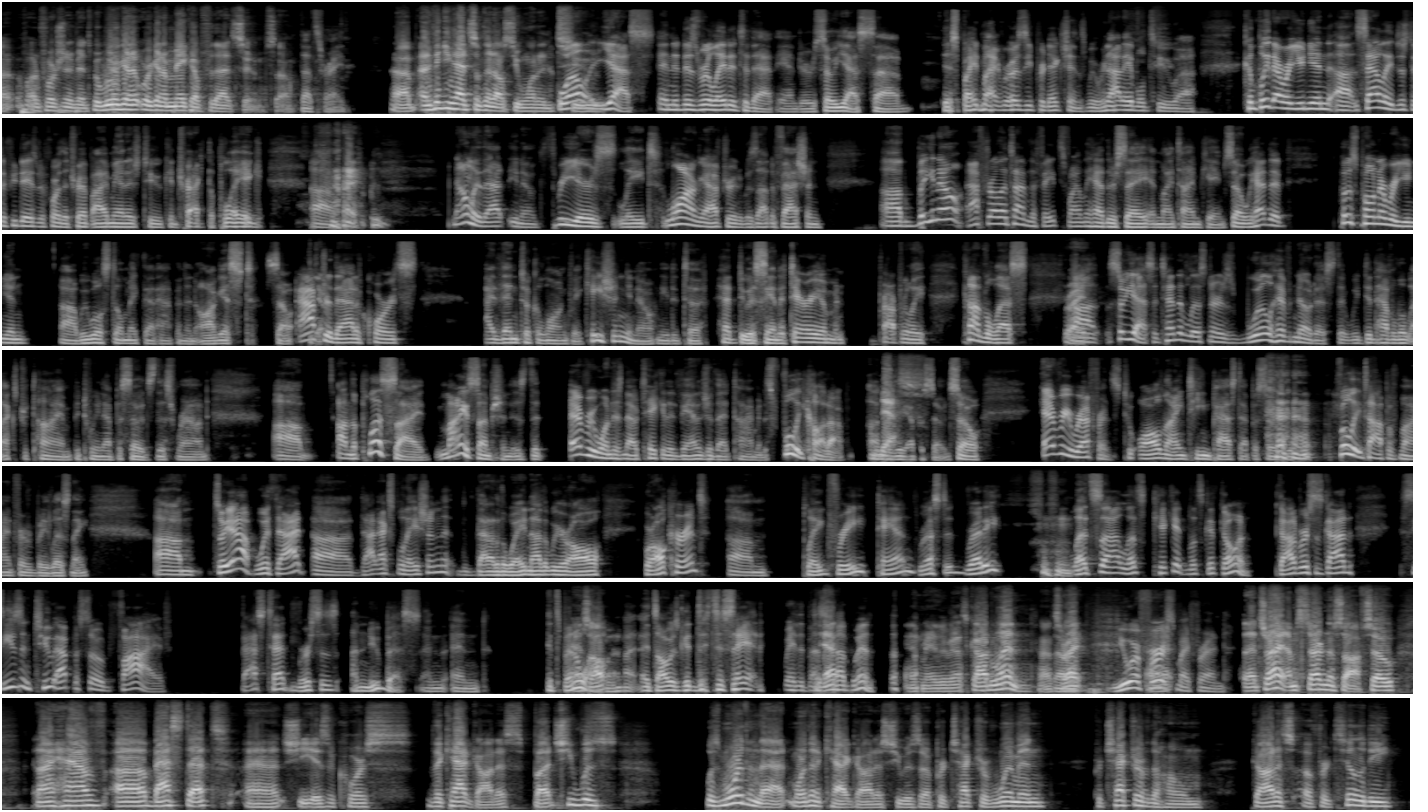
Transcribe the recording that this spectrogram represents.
uh, unfortunate events. But we're gonna we're gonna make up for that soon. So That's right. uh, I think you had something else you wanted to. Well, yes, and it is related to that, Andrew. So yes, uh, despite my rosy predictions, we were not able to uh, complete our reunion. Uh, sadly, just a few days before the trip, I managed to contract the plague. Uh, Right. Not only that, you know, three years late, long after it was out of fashion. Um, but you know, after all that time, the fates finally had their say, and my time came. So we had to postpone our reunion. Uh, we will still make that happen in August. So after that, of course, I then took a long vacation. You know, needed to head to a sanitarium and properly convalesce. right. Uh, so yes, attentive listeners will have noticed that we did have a little extra time between episodes this round. Um, on the plus side, my assumption is that everyone has now taken advantage of that time and is fully caught up on every episode. So every reference to all 19 past episodes fully top of mind for everybody listening. Um, so yeah, with that, uh, that explanation, that out of the way, now that we are all we're all current, um, plague free, tanned, rested, ready let's uh let's kick it let's get going god versus god season two episode five bastet versus anubis and and it's been As a while al- but it's always good to, to say it may the best Yeah. god win and may the best God win. That's So, right. you are first my friend That's right. I'm starting us off. So, and I have uh, Bastet. Uh, she is, of course, the cat goddess, but she was was more than that. More than a cat goddess, she was a protector of women, protector of the home, goddess of fertility.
